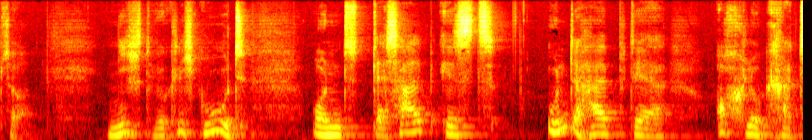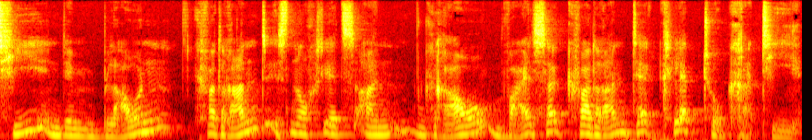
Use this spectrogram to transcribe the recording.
So, nicht wirklich gut. Und deshalb ist unterhalb der Ochlokratie in dem blauen Quadrant ist noch jetzt ein grau-weißer Quadrant der Kleptokratie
